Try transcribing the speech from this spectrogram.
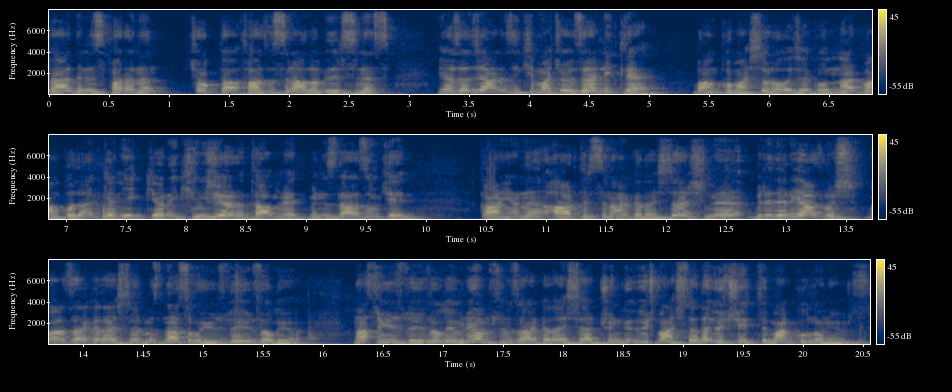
verdiğiniz paranın çok daha fazlasını alabilirsiniz. Yazacağınız iki maç özellikle banko maçları olacak onlar. Banko derken ilk yarı ikinci yarı tahmin etmeniz lazım ki Ganyan'ı artırsın arkadaşlar. Şimdi birileri yazmış bazı arkadaşlarımız nasıl bu %100 oluyor? Nasıl %100 oluyor biliyor musunuz arkadaşlar? Çünkü 3 maçta da 3 ihtimal kullanıyoruz.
